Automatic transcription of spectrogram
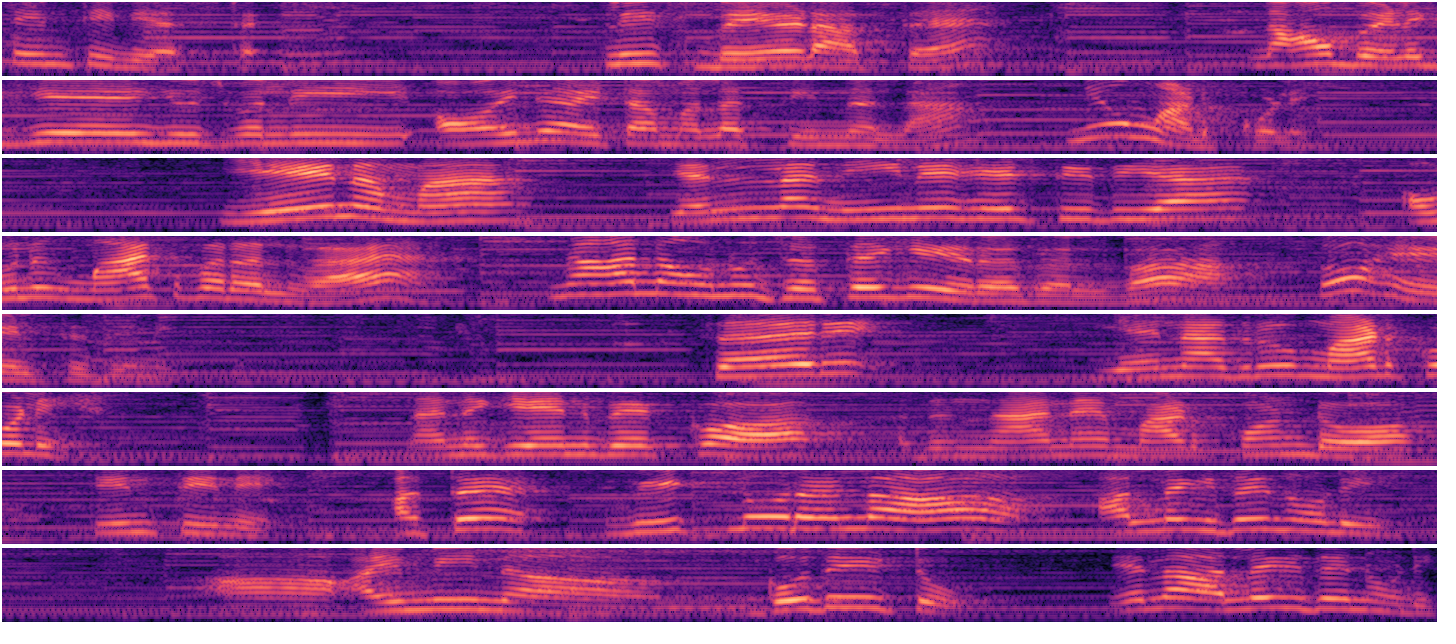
ತಿಂತೀವಿ ಅಷ್ಟೇ. ಪ್ಲೀಸ್ ಬೇಡ ಅತ್ತೆ. ನಾವು ಬೆಳಗ್ಗೆ ಯೂಶ್ವಲಿ ಆಯಿಲಿ ಐಟಮ್ ಎಲ್ಲ ತಿನ್ನಲ್ಲ. ನೀವು ಮಾಡ್ಕೊಳ್ಳಿ. ಏನಮ್ಮ? ಎಲ್ಲ ನೀನೇ ಹೇಳ್ತಿದೀಯಾ? ಅವನಿಗೆ ಮಾತು ಬರಲ್ವಾ? ನಾನು ಅವನು ಜೊತೆಗೆ ಇರೋದಲ್ವಾ? ಸೊ ಹೇಳ್ತಿದ್ದೀನಿ. ಸರಿ ಏನಾದರೂ ಮಾಡ್ಕೊಳ್ಳಿ. ನನಗೇನು ಬೇಕೋ ಅದನ್ನ ನಾನೇ ಮಾಡಿಕೊಂಡು ತಿಂತೀನಿ. ಅತ್ತೆ ವೀಟ್ ಫ್ಲೋರ್ ಎಲ್ಲ ಅಲ್ಲೇ ಇದೆ ನೋಡಿ. ಐ ಮೀನ್ ಗೋಧಿ ಹಿಟ್ಟು ಎಲ್ಲ ಅಲ್ಲೇ ಇದೆ ನೋಡಿ.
